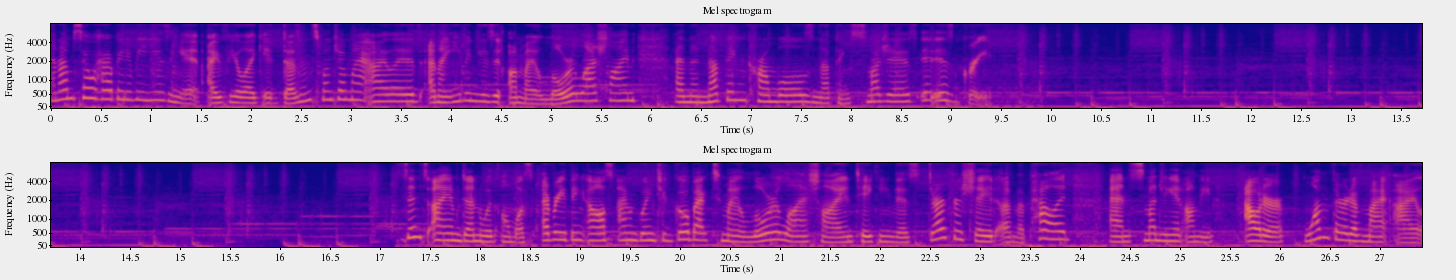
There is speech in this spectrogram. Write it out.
and I'm so happy to be using it. I feel like it doesn't smudge on my eyelids, and I even use it on my lower lash line, and nothing crumbles, nothing smudges. It is great. Since I am done with almost everything else, I'm going to go back to my lower lash line, taking this darker shade of the palette and smudging it on the outer one third of my eye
